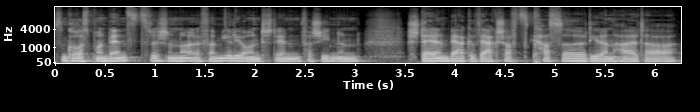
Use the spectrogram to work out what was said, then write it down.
so eine Korrespondenz zwischen ne, der Familie und den verschiedenen Stellen, Berggewerkschaftskasse, die dann halt da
